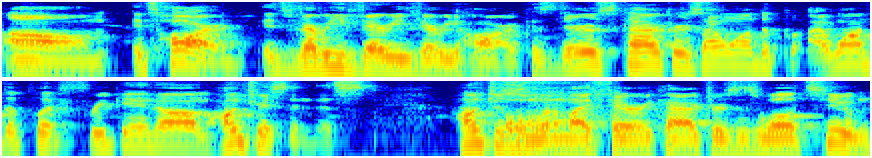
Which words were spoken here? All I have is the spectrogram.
Um, it's hard. It's very, very, very hard because there's characters I wanted to put, I wanted to put freaking um, Huntress in this. Huntress is one of my favorite characters as well too,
